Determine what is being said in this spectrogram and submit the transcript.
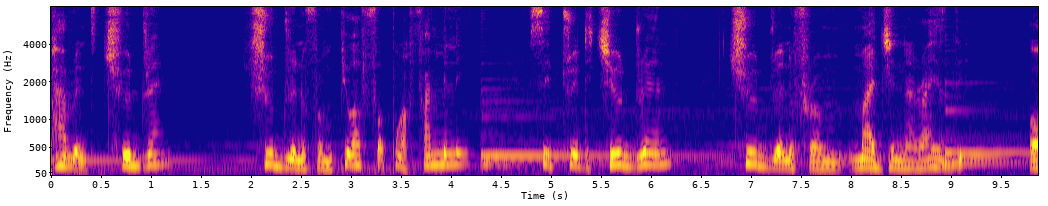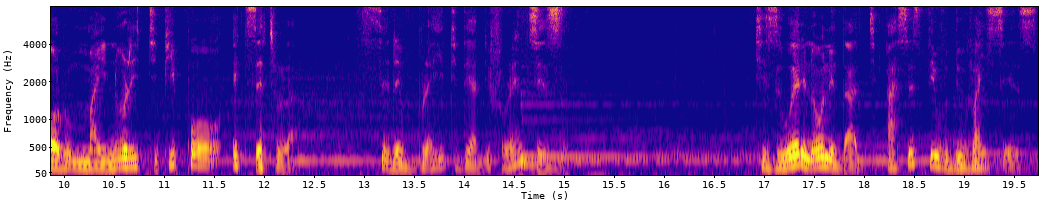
parent children, children from pure poor family, street children, children from marginalized or minority people, etc. Celebrate their differences. It is well known that assistive devices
